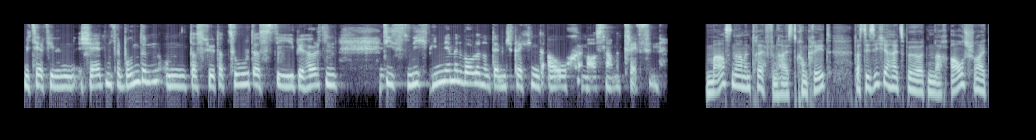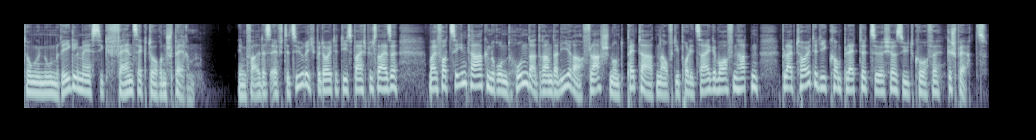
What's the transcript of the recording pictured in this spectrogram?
mit sehr vielen Schäden verbunden. Und das führt dazu, dass die Behörden dies nicht hinnehmen wollen und dementsprechend auch Maßnahmen treffen. Maßnahmen treffen heißt konkret, dass die Sicherheitsbehörden nach Ausschreitungen nun regelmäßig Fansektoren sperren. Im Fall des FC Zürich bedeutet dies beispielsweise, weil vor zehn Tagen rund 100 Randalierer Flaschen und Petarden auf die Polizei geworfen hatten, bleibt heute die komplette Zürcher Südkurve gesperrt.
